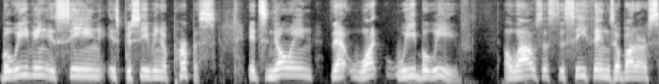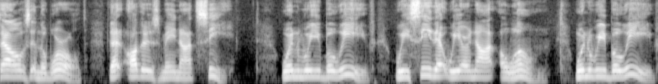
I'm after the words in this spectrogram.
Believing is seeing, is perceiving a purpose. It's knowing that what we believe allows us to see things about ourselves in the world that others may not see. When we believe, we see that we are not alone. When we believe,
